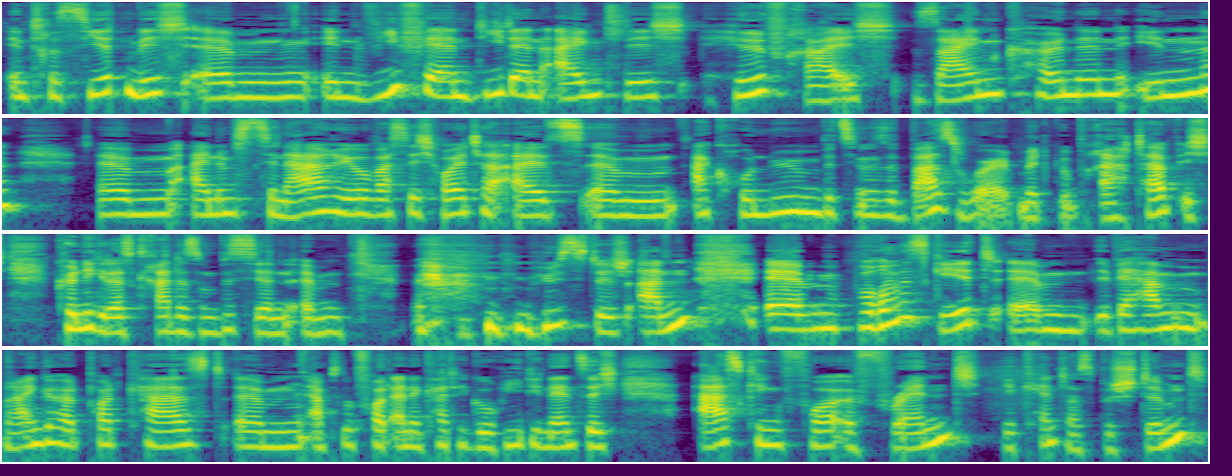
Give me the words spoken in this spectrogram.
interessiert mich, ähm, inwiefern die denn eigentlich hilfreich sein können in ähm, einem Szenario, was ich heute als ähm, Akronym bzw. Buzzword mitgebracht habe. Ich kündige das gerade so ein bisschen ähm, mystisch an. Ähm, worum es geht, ähm, wir haben Reingehört Podcast ähm, ab sofort eine Kategorie, die nennt sich Asking for a Friend. Ihr kennt das bestimmt.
